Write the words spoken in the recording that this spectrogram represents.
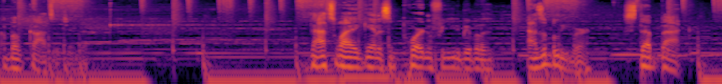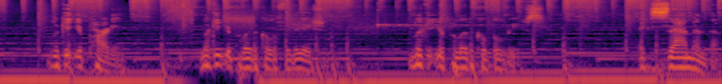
above God's agenda. That's why, again, it's important for you to be able to, as a believer, step back, look at your party, look at your political affiliation, look at your political beliefs, examine them.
